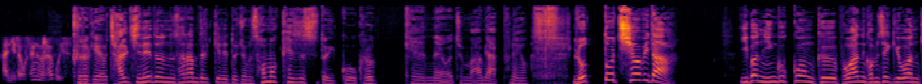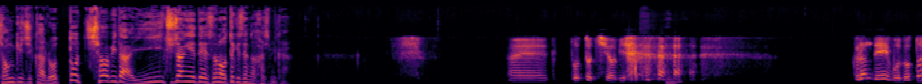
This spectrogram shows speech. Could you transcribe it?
아니라고 생각을 하고 있습니다. 그러게요. 잘 지내던 사람들끼리도 좀 서먹해질 수도 있고 그렇겠네요. 좀 마음이 아프네요. 로또 취업이다. 이번 인국공 그 보안 검색 요원 정규직화 로또 취업이다. 이 주장에 대해서는 어떻게 생각하십니까? 에, 로또 취업이다. 그런데 뭐 로또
